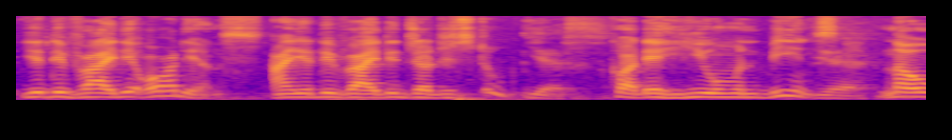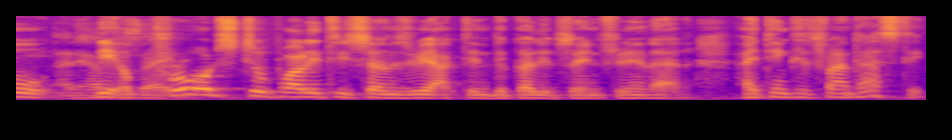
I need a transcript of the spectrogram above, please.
you divide the audience and you divide the judges too. Yes. Because they're human beings. Yeah. Now, the approach to politicians reacting to Calypso in Trinidad, I think is fantastic.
